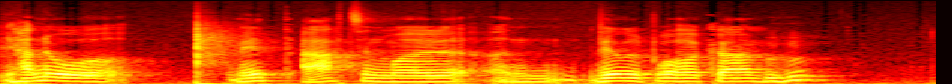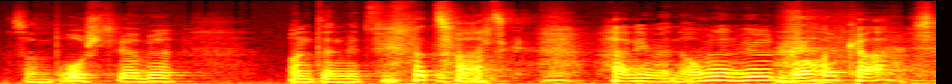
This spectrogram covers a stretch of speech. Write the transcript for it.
ich habe noch mit 18 Mal einen Wirbelbruch gehabt, Mhm. so einen Brustwirbel. Und dann mit 25 habe ich mir nochmal einen Wirbelbruch gehabt.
